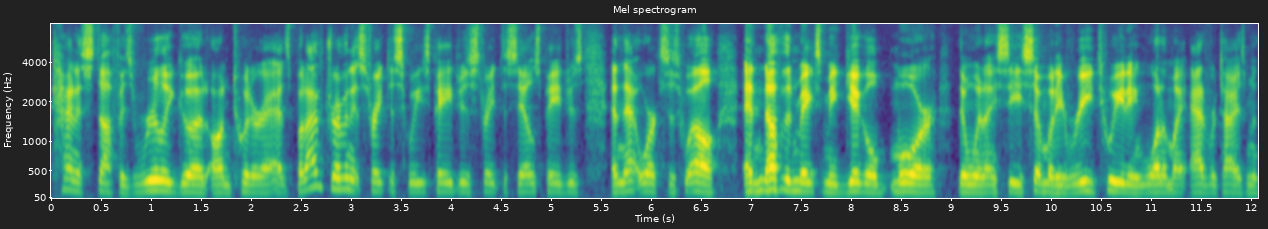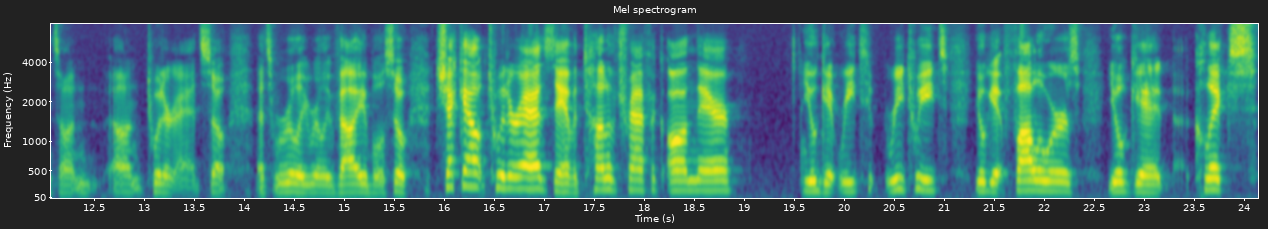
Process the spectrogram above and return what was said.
kind of stuff is really good on Twitter ads, but I've driven it straight to squeeze pages, straight to sales pages, and that works as well. And nothing makes me giggle more than when I see somebody retweeting one of my advertisements on, on Twitter ads. So that's really, really valuable. So check out Twitter ads, they have a ton of traffic on there. You'll get retweets, you'll get followers, you'll get clicks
